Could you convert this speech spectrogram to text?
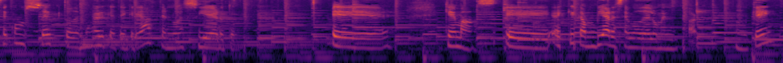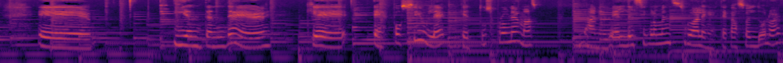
ese concepto de mujer que te creaste no es cierto. Eh, ¿Qué más? Eh, hay que cambiar ese modelo mental, ¿ok? Eh, y entender que es posible que tus problemas a nivel del ciclo menstrual, en este caso el dolor,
